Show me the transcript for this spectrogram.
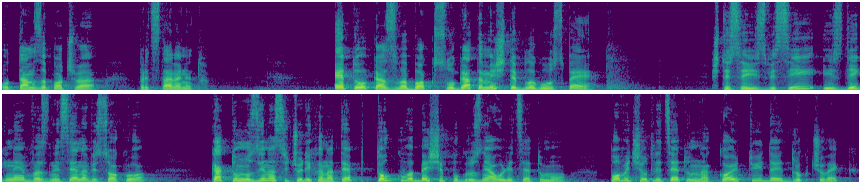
оттам започва представянето. Ето, казва Бог, слугата ми ще благоуспее ще се извиси, издигне, възнесе на високо, както мнозина се чудиха на теб, толкова беше погрозняло лицето му, повече от лицето на който и да е друг човек,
